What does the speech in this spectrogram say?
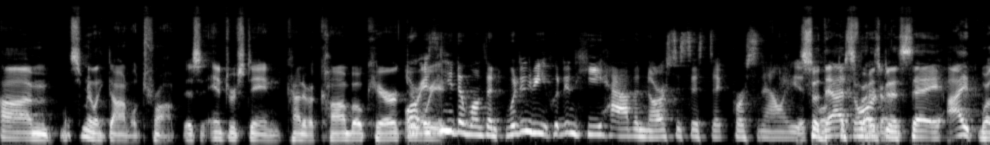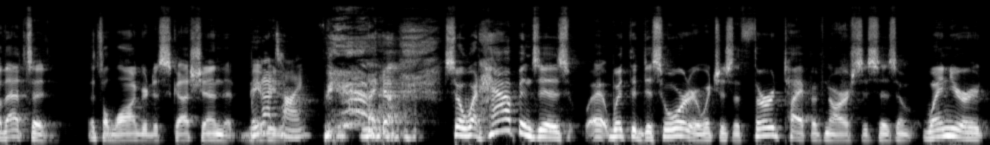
um, well, somebody like Donald Trump is an interesting kind of a combo character. Or isn't he the one that wouldn't he wouldn't he have a narcissistic personality? Disorder? so that's what I was going to say. I well, that's a that's a longer discussion that We maybe got time. So what happens is uh, with the disorder, which is the third type of narcissism, when your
